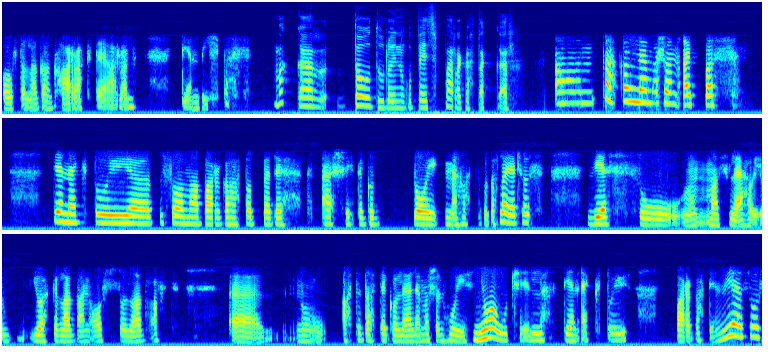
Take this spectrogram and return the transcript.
oftallakaan karakteran tien pihtas. Makkar toutului nuku peis parkahtakkar? Um, tahkalle mä san aippas tienek tui suoma parkahat oppede ässihtä kun toi mehahta kun tasla jätsäs viessu mas lähö juohkelagan osso lagaht. Uh, no, ahte tahteko läälemäsen hui njoutsil tien ektui parkahtin viesus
